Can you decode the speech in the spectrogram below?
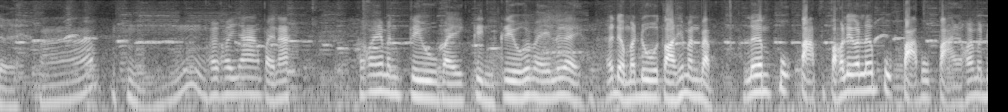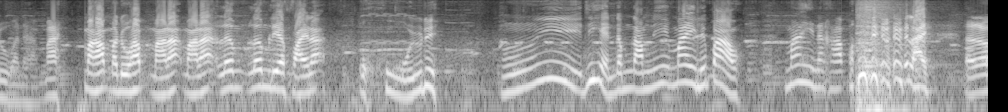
เลยครับอื้อหือค่อยๆย่างไปนะ ค่อยให้มันกริวไปกลิ่นกริวขึ้นไปเรื่อยๆแล้วเดี๋ยวมาดูตอนที่มันแบบเริ่มปุปะปุปะเขาเรียกว่าเริ่มปุปะปุปะเดี๋ยวค่อยมาดูกันนะครับมามาครับมาดูครับมาละมาละเริ่มเริ่มเลียไฟละโอ้โหดูดิเฮ้ยที่เห็นดำๆนี่ไหมหรือเปล่าไม่นะครับ ไม่เป็นไรเออเรา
